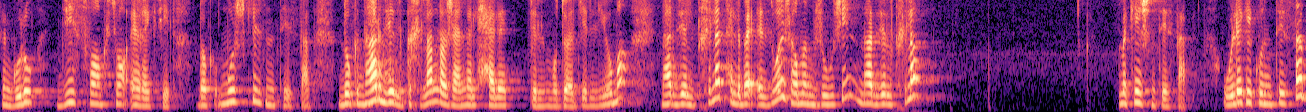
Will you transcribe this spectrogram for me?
كنقولوا dysfonction érectile donc مشكل الانتصاب donc نهار ديال الدخلة رجعنا للحالات ديال الموضوع ديال اليوم. نهار ديال الدخلة بحال دابا أزواج هما مجوجين. نهار ديال الدخلة ما كاينش انتصاب ولا كيكون انتصاب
